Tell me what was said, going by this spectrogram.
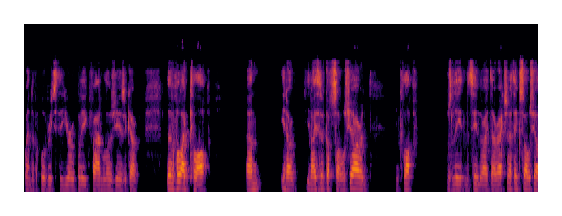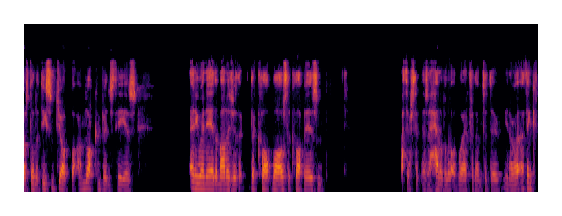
when Liverpool reached the Europa League final those years ago, Liverpool had Klopp, and you know, United have got Solskjaer, and, and Klopp was leading the team in the right direction. I think Solskjaer's done a decent job, but I'm not convinced he is anywhere near the manager that, that Klopp was, that Klopp is, and I just think there's a hell of a lot of work for them to do. You know, I think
